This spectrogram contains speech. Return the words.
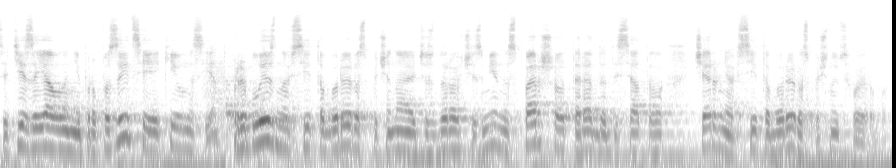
Це ті заявлені пропозиції, які у нас є. Приблизно всі табори розпочинають оздоровчі зміни з 1 до 10 червня. Всі табори розпочнуть свою роботу.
